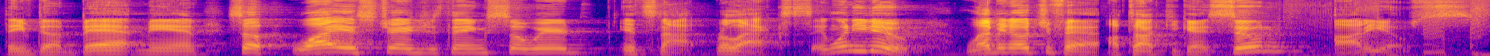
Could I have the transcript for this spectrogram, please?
they've done Batman. So why is Stranger Things so weird? It's not. Relax. And when you do, let me know what you found. I'll talk to you guys soon. Adios.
